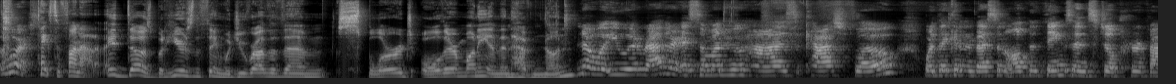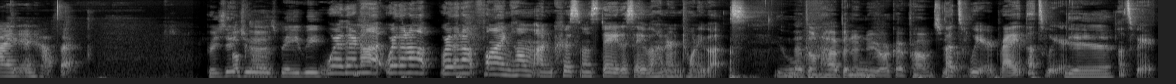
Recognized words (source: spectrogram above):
of course. it takes the fun out of it. It does, but here's the thing: Would you rather them splurge all their money and then have none? No, what you would rather is someone who has cash flow where they can invest in all the things and still provide and have fun. Residuals, Okay. baby. where they're not where they're not where they're not flying home on Christmas Day to save 120 bucks. That don't happen in New York. I promise you. That's that. weird, right? That's weird. Yeah. That's weird.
